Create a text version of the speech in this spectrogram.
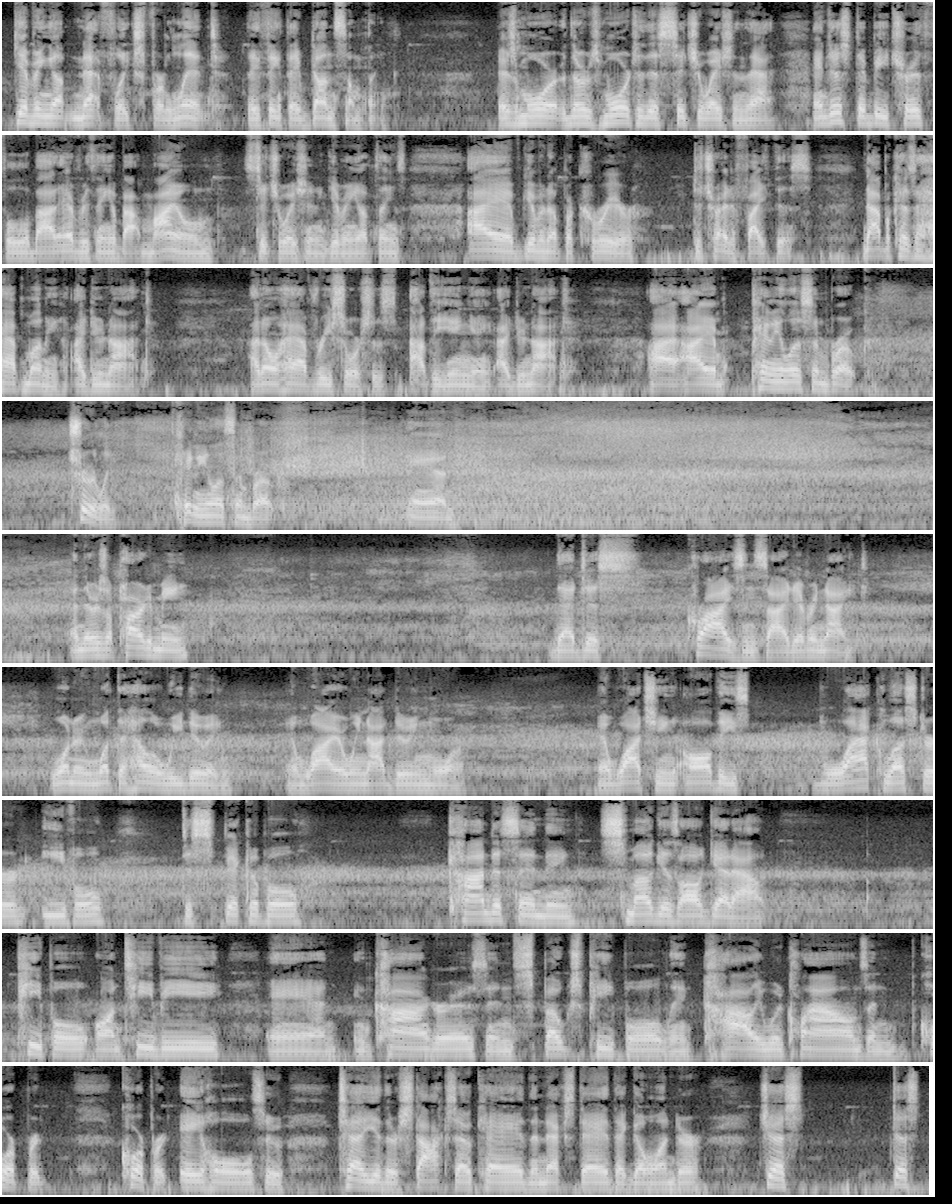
giving up Netflix for Lent, they think they've done something. There's more there's more to this situation than that. And just to be truthful about everything about my own situation and giving up things, I have given up a career to try to fight this. Not because I have money, I do not. I don't have resources out the yin yang, I do not. I, I am penniless and broke. Truly, penniless and broke. And and there's a part of me that just cries inside every night, wondering what the hell are we doing and why are we not doing more? and watching all these lackluster, evil, despicable, condescending, smug as all get out people on TV and in Congress and spokespeople and Hollywood clowns and corporate corporate a-holes who tell you their stock's okay and the next day they go under just just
